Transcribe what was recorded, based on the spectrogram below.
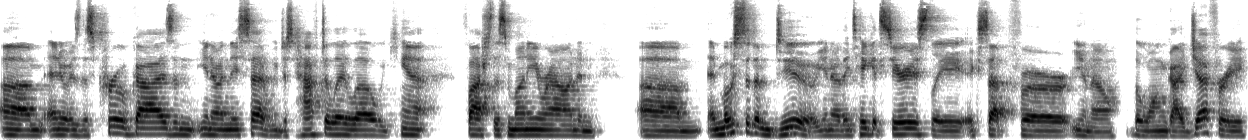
Um, and it was this crew of guys, and you know, and they said we just have to lay low. We can't flash this money around, and um, and most of them do. You know, they take it seriously, except for you know the one guy, Jeffrey.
